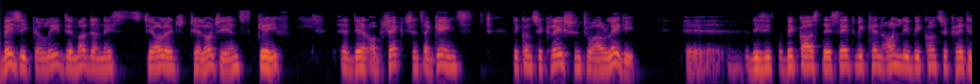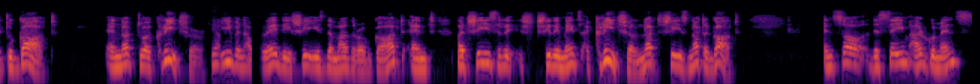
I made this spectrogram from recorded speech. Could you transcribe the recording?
Basically, the modernist theolog- theologians gave uh, their objections against the consecration to Our Lady. Uh, this is because they said we can only be consecrated to God and not to a creature. Yep. Even Our Lady, she is the Mother of God, and but she is re- she remains a creature. Not she is not a God. And so the same arguments,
